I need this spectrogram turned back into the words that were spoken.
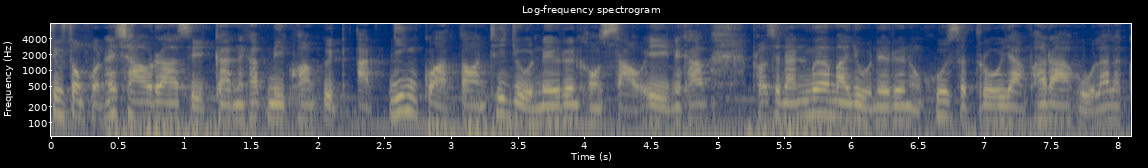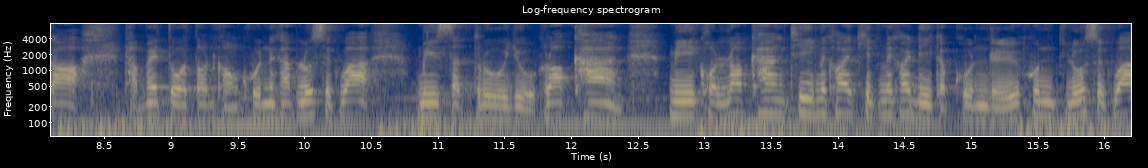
จึงส่งผลให้ชาวราศีกันนะครับมีความอึดอัดยิ่งกว่าตอนที่อยู่ในเรือนของเสาอีกนะครับเพราะฉะนั้นเมื่อมาอยู่ในเรือนของคู่ศัตรูอย่างพระราหูแล้วแล้วก็ทำให้ตัวตนของคุณนะครับรู้สึกว่ามีศัตรูอยู่รอบข้าง มีคนรอบข้างที่ไม่ค่อยคิดไม่ค่อยดีกับคุณ หรือคุณรู้สึกว่า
